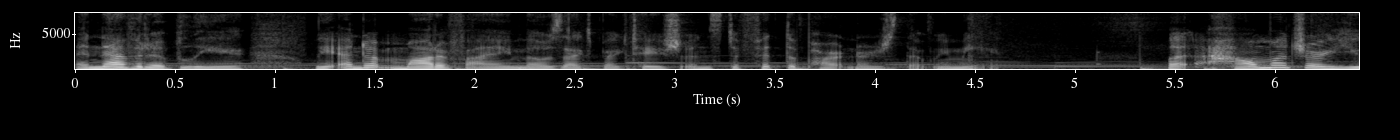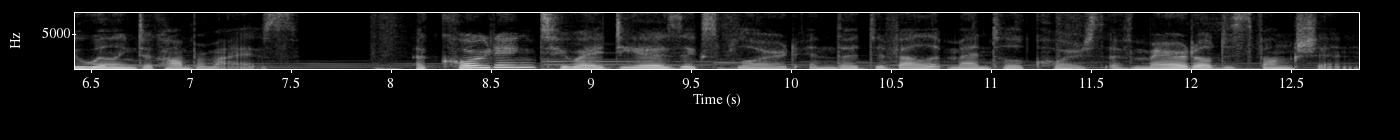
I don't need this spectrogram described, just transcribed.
Inevitably, we end up modifying those expectations to fit the partners that we meet. But how much are you willing to compromise? According to ideas explored in the developmental course of marital dysfunction,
